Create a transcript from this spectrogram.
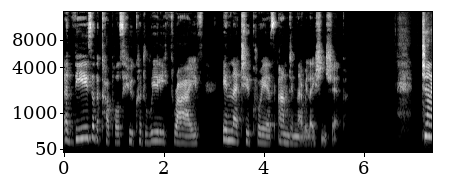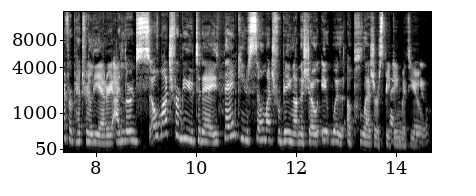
are these are the couples who could really thrive in their two careers and in their relationship. Jennifer Petriglieri, I learned so much from you today. Thank you so much for being on the show. It was a pleasure speaking Thank with you. you.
